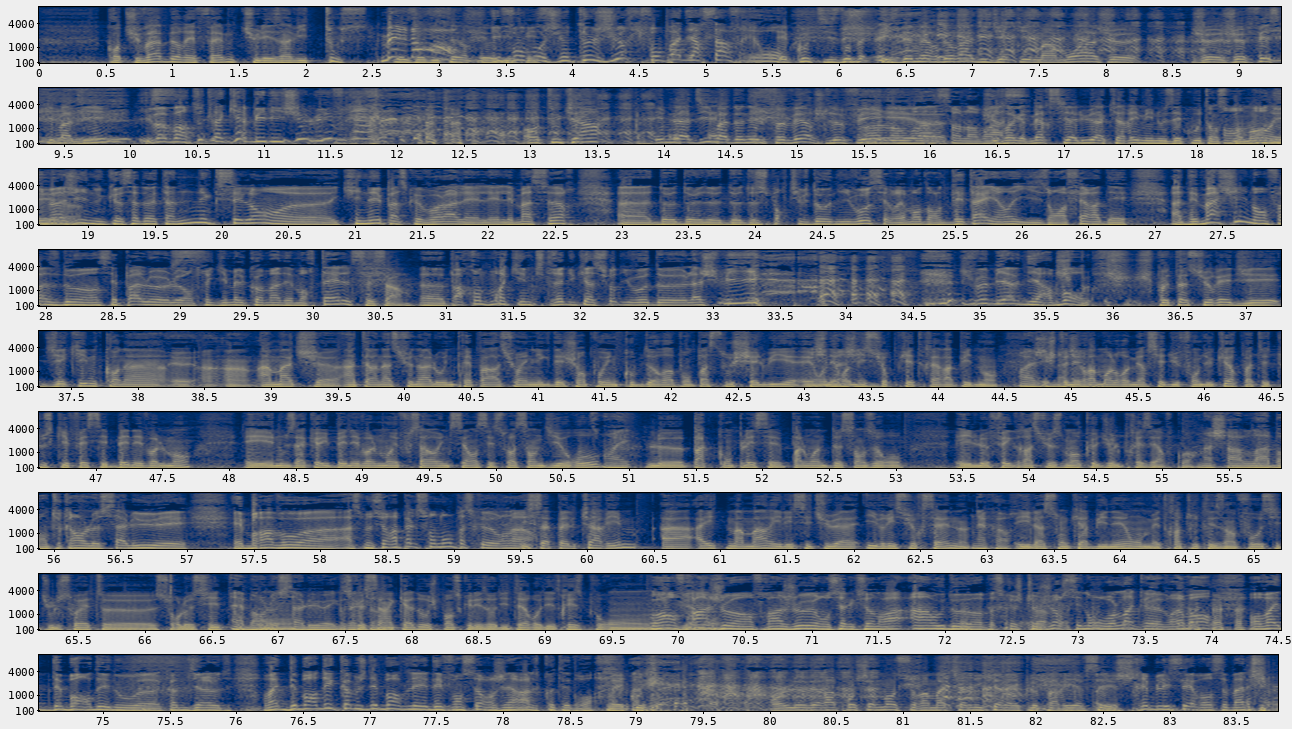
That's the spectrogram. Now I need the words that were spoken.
quand tu vas à Beurre FM, tu les invites tous, Mais les non auditeurs et il faut, auditrices. Je te jure qu'il faut pas dire ça, frérot. Écoute, il se, dé- il se démerdera, DJ Kim. hein. Moi, je, je, je fais ce qu'il m'a dit. Il va voir toute la Kabylie chez lui, frère. En tout cas, il me l'a dit, il m'a donné le feu vert, je le fais. Et, je voudrais- merci à lui, à Karim, il nous écoute en ce On, moment. on et, euh, imagine que ça doit être un excellent euh, kiné parce que voilà les, les, les masseurs euh, de, de, de, de sportifs de haut niveau c'est vraiment dans le détail hein, ils ont affaire à des à des machines en face d'eux hein, c'est pas le, le entre guillemets le commun des mortels c'est ça. Euh, par contre, moi qui ai une petite rééducation au niveau de la cheville, je veux bien venir. Bon, Je, je peux t'assurer, J. Kim, qu'on a euh, un, un- un match euh, international ou une préparation à une Ligue des Champions, une Coupe d'Europe, on passe tous chez lui et on est remis sur pied très rapidement. Ouais, et je tenais vraiment à le remercier du fond du cœur parce que tout ce qu'il fait, c'est bénévolement et il nous accueille bénévolement. Il faut savoir, une séance, c'est 70 euros. Ouais. Le pack complet, c'est pas loin de 200 euros. Et il le fait gracieusement, que Dieu le préserve, quoi. Machallah. Bon, en tout cas, on le salue et, et bravo à, à ce monsieur. Rappelle son nom parce que on l'a. Il s'appelle Karim à Haït Mamar, il est situé à Ivry-sur-Seine. D'accord. Il a son cabinet, on mettra toutes les infos si tu le souhaites euh, sur le site. Eh ben, on le salue, Parce que c'est exactement. un cadeau, je pense que les auditeurs, auditrices pourront... Ouais, on fera un viendront. jeu, hein, on fera un jeu, on sélectionnera un ou deux, hein, parce que je te jure, sinon voilà que vraiment, on va être débordé nous, euh, comme dirait l'autre. On va être débordé comme je déborde les défenseurs en général côté droit. Bah écoute, on le verra prochainement sur un match amical avec le Paris FC. Je serai blessé avant ce match.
